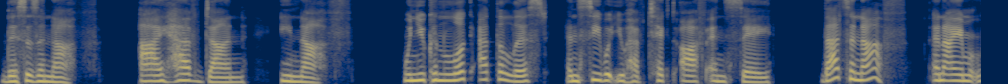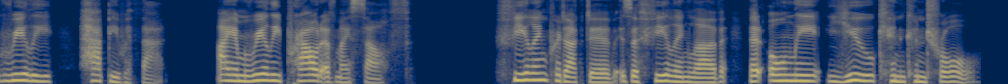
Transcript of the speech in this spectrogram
This is enough. I have done enough. When you can look at the list and see what you have ticked off and say, That's enough. And I am really happy with that. I am really proud of myself. Feeling productive is a feeling, love, that only you can control.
